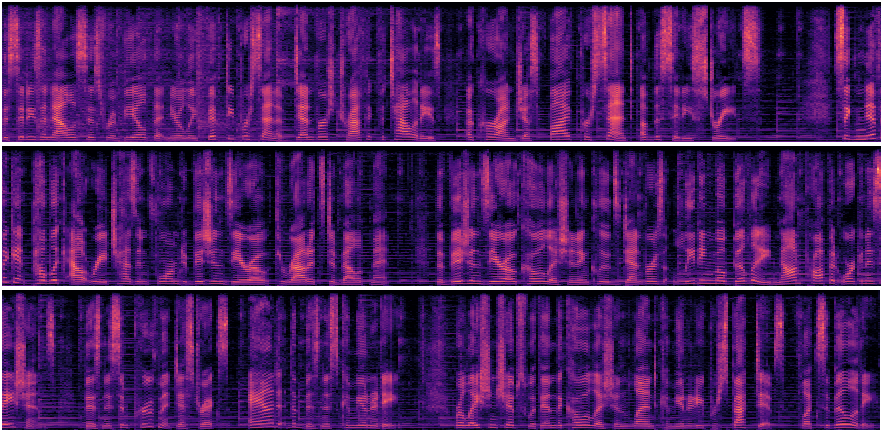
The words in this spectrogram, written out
The city's analysis revealed that nearly 50% of Denver's traffic fatalities occur on just 5% of the city's streets. Significant public outreach has informed Vision Zero throughout its development. The Vision Zero Coalition includes Denver's leading mobility nonprofit organizations, business improvement districts, and the business community. Relationships within the coalition lend community perspectives, flexibility,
